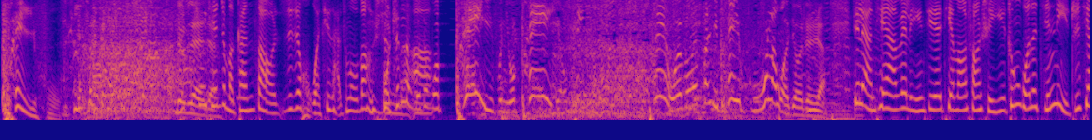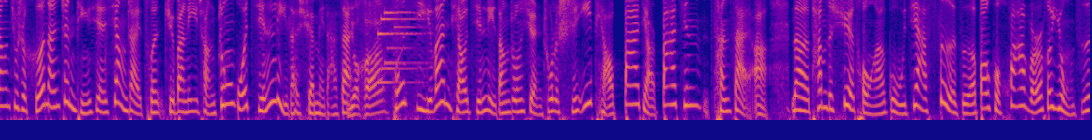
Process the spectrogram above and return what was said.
佩服，对不对？秋天这么干燥，这这火气咋这么旺盛呢？我真的，我啊都我佩服你，我佩，我佩，佩，我我把你佩服了，我就这是。这两天啊，为了迎接天猫双十一，中国的锦鲤之乡就是河南镇平县象寨村举办了一场中国锦鲤的选美大赛。哟呵，从几万条锦鲤当中选出了十一条，八点八斤参赛啊。那他们的血统啊、骨架、色泽，包括花纹和泳姿，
